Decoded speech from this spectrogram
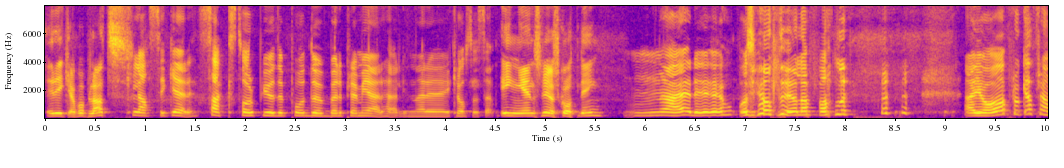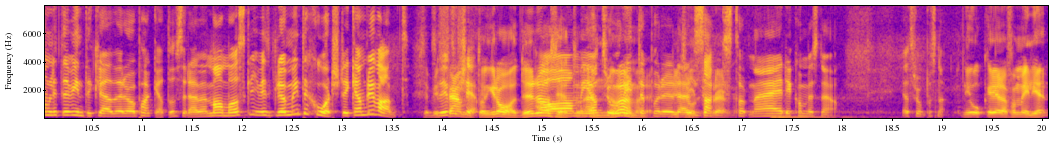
Erika på plats. Klassiker. Saxtorp bjuder på dubbel premiärhelg när det är cross-SM. Ingen snöskottning. Mm, nej, det hoppas jag inte i alla fall. ja, jag har plockat fram lite vinterkläder och packat och sådär. Men mamma har skrivit glöm inte shorts, det kan bli varmt. Det blir vi får se. 15 grader. har Ja, men jag tror varmare. inte på det Du där? Saxtorp. Nej, det kommer snö. Jag tror på snö. Ni åker hela familjen.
